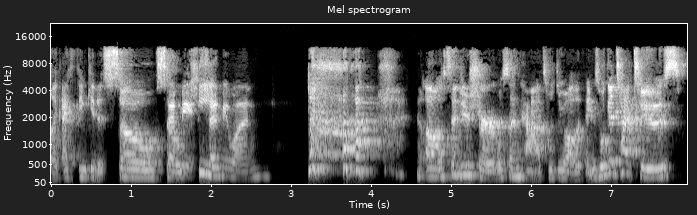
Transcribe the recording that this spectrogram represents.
like i think it is so so send me, key send me one I'll send you a shirt. We'll send hats. We'll do all the things. We'll get tattoos.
